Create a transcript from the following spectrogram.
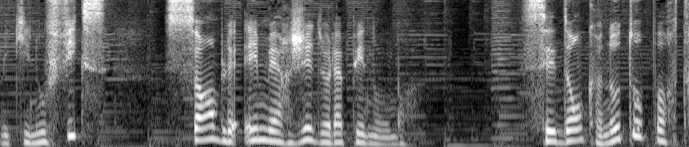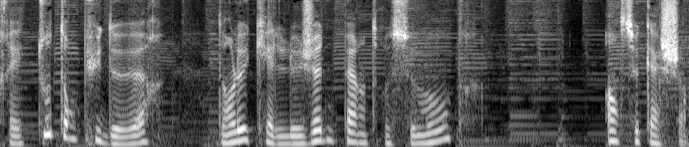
mais qui nous fixe, semble émerger de la pénombre. C'est donc un autoportrait tout en pudeur, dans lequel le jeune peintre se montre, en se cachant.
